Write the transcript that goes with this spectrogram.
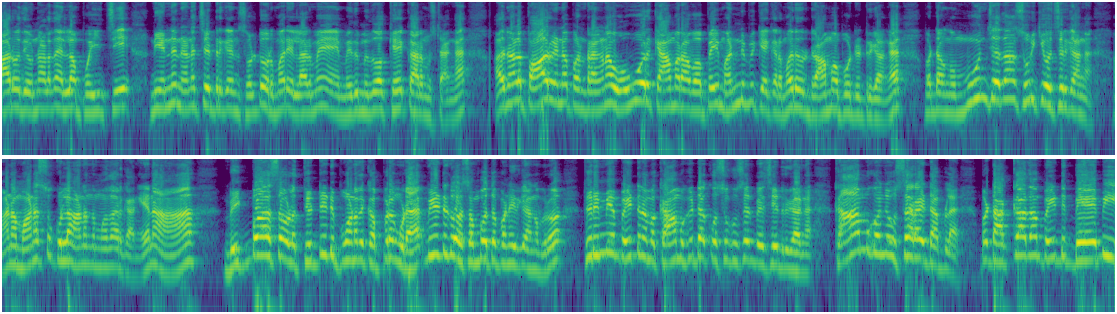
பார்வதி உன்னால தான் எல்லாம் போயிடுச்சு. நீ என்ன நினச்சிட்டு இருக்கேன்னு சொல்லிட்டு ஒரு மாதிரி எல்லாருமே மெது மெதுவாக கேட்க ஆரம்பிச்சிட்டாங்க. அதனால பார்வை என்ன பண்ணுறாங்கன்னா ஒவ்வொரு கேமராவை போய் மன்னிப்பு கேட்குற மாதிரி ஒரு ட்ராமா போட்டுட்டு இருக்காங்க. பட் அவங்க மூஞ்சை தான் சுருக்கி வச்சிருக்காங்க. ஆனால் மனசுக்குள்ள ஆனந்தமாக தான் இருக்காங்க. ஏன்னா பிக் பாஸ் அவளை திட்டிட்டு போனதுக்கு அப்புறம் கூட வீட்டுக்கு ஒரு சம்பவத்தை பண்ணியிருக்காங்க ப்ரோ திரும்பியும் போயிட்டு நம்ம காமு கிட்ட குசு குசுன்னு பேசிட்டு இருக்காங்க. காமு கொஞ்சம் உஷாராயிட்டாப்ல. பட் அக்கா தான் போயிட்டு பேபி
